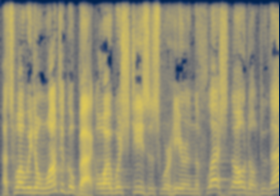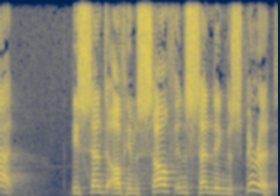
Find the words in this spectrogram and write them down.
That's why we don't want to go back. Oh, I wish Jesus were here in the flesh. No, don't do that. He sent of himself in sending the Spirit.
